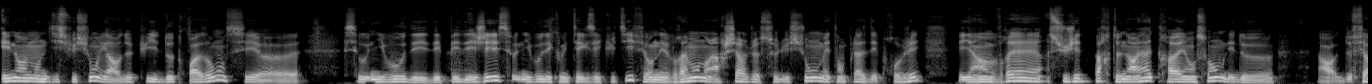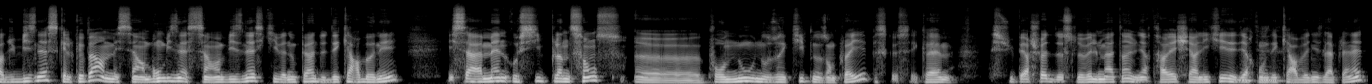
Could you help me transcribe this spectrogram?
énormément de discussions. Et alors, depuis 2-3 ans, c'est euh, c'est au niveau des, des PDG, c'est au niveau des comités exécutifs. Et on est vraiment dans la recherche de solutions, mettre en place des projets. Et il y a un vrai sujet de partenariat, de travail ensemble et de, alors, de faire du business quelque part. Mais c'est un bon business. C'est un business qui va nous permettre de décarboner. Et ça amène aussi plein de sens euh, pour nous, nos équipes, nos employés, parce que c'est quand même super chouette de se lever le matin et venir travailler chez Air Liquide et dire qu'on décarbonise la planète.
